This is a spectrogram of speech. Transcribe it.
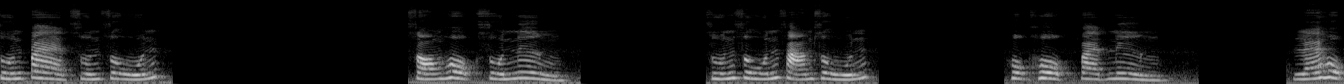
ศูนย์แปดศูนย์ศูนย์สองหกศูนย์หนึ่งศูนย์ศูนย์สามศูนย์หกหกแปดหนึ่งและหก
